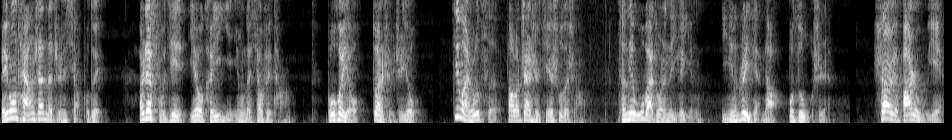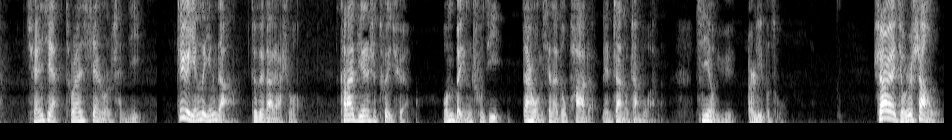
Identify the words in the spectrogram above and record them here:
围攻太阳山的只是小部队，而且附近也有可以饮用的小水塘，不会有断水之忧。尽管如此，到了战事结束的时候，曾经五百多人的一个营，已经锐减到不足五十人。十二月八日午夜，全线突然陷入了沉寂。这个营的营长就对大家说：“看来敌人是退却，我们北营出击，但是我们现在都趴着，连站都站不稳了，心有余而力不足。”十二月九日上午，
